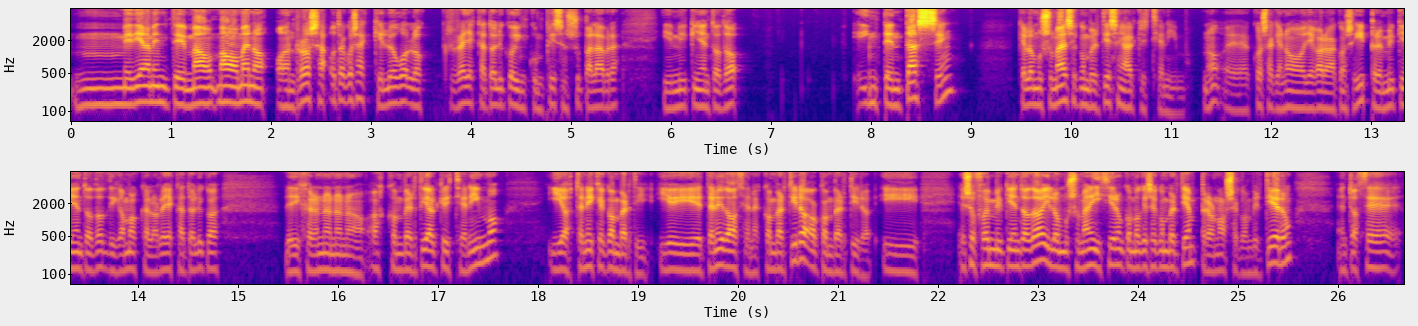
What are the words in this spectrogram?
medianamente más, o menos honrosas. Otra cosa es que luego los reyes católicos incumpliesen su palabra y en 1502 intentasen que los musulmanes se convirtiesen al cristianismo, ¿no? Eh, cosa que no llegaron a conseguir, pero en 1502 digamos que los reyes católicos le dijeron, no, no, no, os convertí al cristianismo y os tenéis que convertir. Y tenéis dos opciones, convertiros o convertiros. Y eso fue en 1502 y los musulmanes hicieron como que se convertían, pero no se convirtieron. Entonces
